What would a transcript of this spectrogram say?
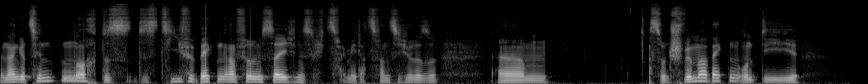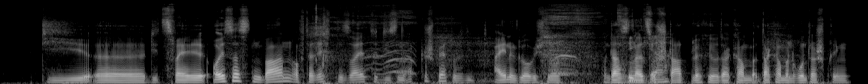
Und dann gibt es hinten noch das, das tiefe Becken, Anführungszeichen, das ist 2,20 Meter oder so. Ähm, so ein Schwimmerbecken und die, die, äh, die zwei äußersten Bahnen auf der rechten Seite, die sind abgesperrt, oder die eine, glaube ich, nur. Und da sind halt so. Startblöcke, da kann, da kann man runterspringen.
